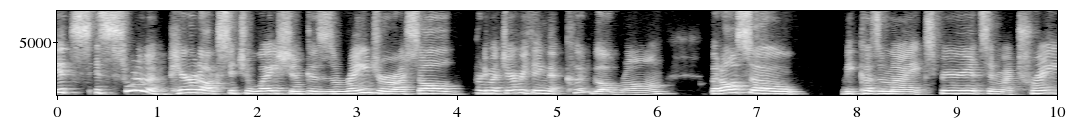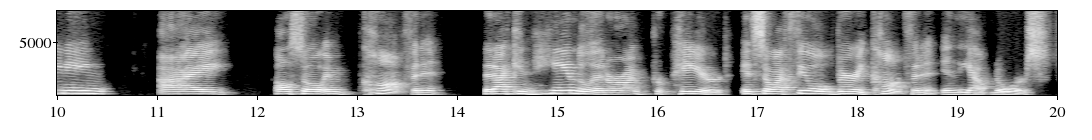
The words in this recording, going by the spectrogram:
It's it's sort of a paradox situation because as a ranger, I saw pretty much everything that could go wrong, but also because of my experience and my training, I also am confident that I can handle it or I'm prepared. And so I feel very confident in the outdoors.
